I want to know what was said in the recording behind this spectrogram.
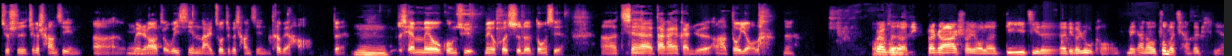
就是这个场景呃，围绕着微信来做这个场景特别好。对，嗯，之前没有工具，没有合适的东西，啊，现在大概感觉啊都有了，嗯。怪不得转转二手有了第一集的这个入口，没想到这么强的体验。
